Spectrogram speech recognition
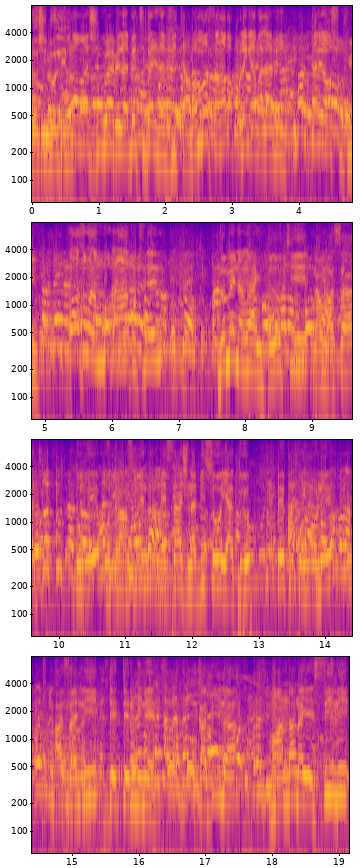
tosi tolemanga joueur bela beti bale na vita bamasa nga bakolenge na balami tani na sufi fona zongo na mboka nga na continue domaine na ngai outi na ambassade toye kotransmettre message na biso ya que peuple congolais azali déterminé kabila manda na ye esili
